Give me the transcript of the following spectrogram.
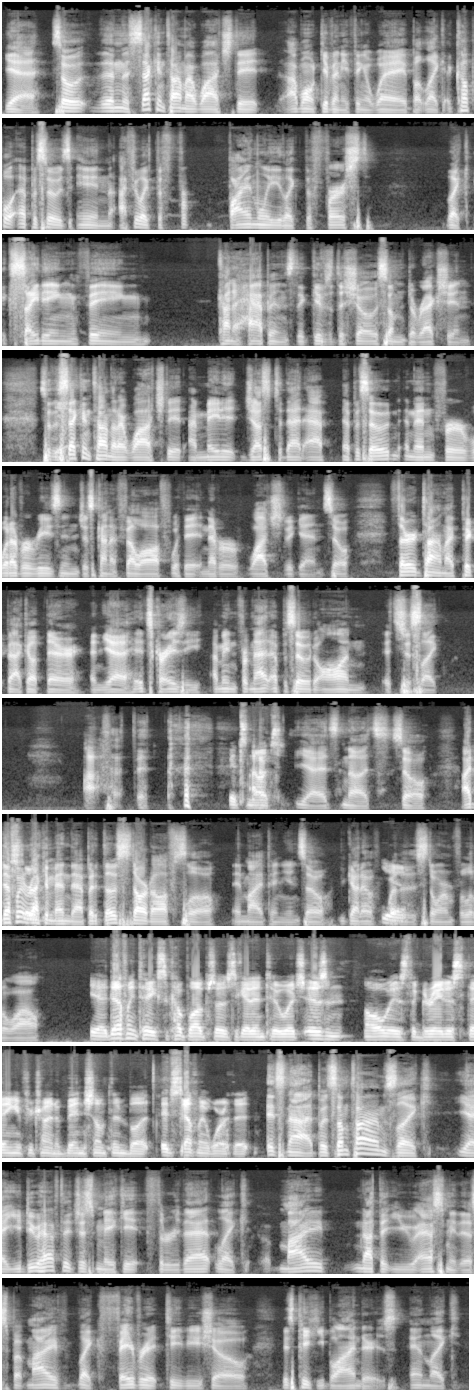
Yeah. So then the second time I watched it, I won't give anything away, but like a couple episodes in, I feel like the f- finally like the first like exciting thing kind of happens that gives the show some direction. So the Yeah. second time that I watched it, I made it just to that ap- episode and then for whatever reason just kind of fell off with it and never watched it again. So third time I picked back up there and yeah, it's crazy. I mean from that episode on, it's just like ah, it, It's nuts. yeah, it's nuts. So I definitely So- recommend that, but it does start off slow, in my opinion. So you got to Yeah. weather the storm for a little while. Yeah, it definitely takes a couple episodes to get into, which isn't always the greatest thing if you're trying to binge something, but it's definitely worth it. It's not, but sometimes, like, yeah, you do have to just make it through that. Like my, not that you asked me this, but my like favorite TV show is Peaky Blinders, and like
